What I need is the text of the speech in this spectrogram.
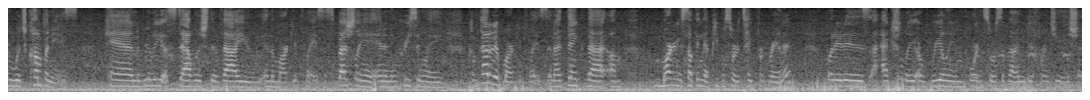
through which companies can really establish their value in the marketplace, especially in an increasingly competitive marketplace. And I think that um, marketing is something that people sort of take for granted, but it is actually a really important source of value differentiation.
